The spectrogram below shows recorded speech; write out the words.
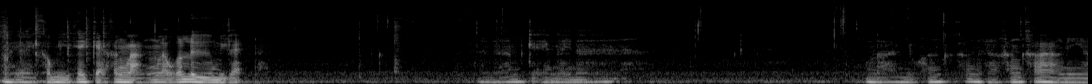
เอ้ยเขามีให้แกะข้างหลังเราก็ลืมอีกแล้วนะมันแกะยังไงนะลานอยู่ข้างข้างข้างข้างๆนี่ไง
